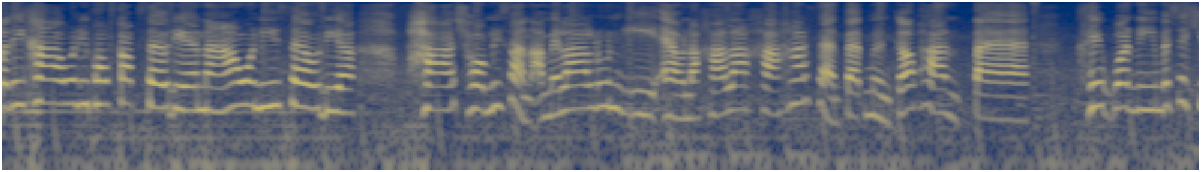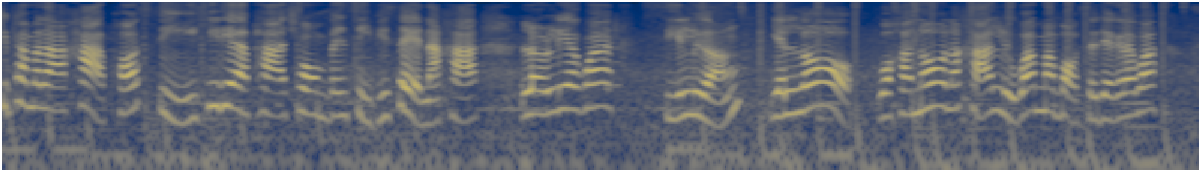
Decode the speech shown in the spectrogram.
วัสดีค่ะ วันนี้พบกับเซลเดียนะ วันนี้เซลเดียพาชมนิสสันอเมร่ารุ่น EL นะคะ ราคา 589,000 แต่คลิปวันนี้ไม่ใช่คลิปธรรมดาค่ะ เพราะสีที่เดียพาชมเป็นสีพิเศษนะคะ เราเรียกว่า สีเหลืองเยลโล่วอคาโนนะคะ หรือว่ามาบอกเซเดียก็ได้ว่าเซ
